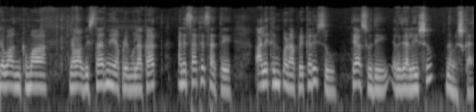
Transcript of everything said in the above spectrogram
નવા અંકમાં નવા વિસ્તારની આપણે મુલાકાત અને સાથે સાથે આલેખન પણ આપણે કરીશું. ત્યાં સુધી રજા લઈશું. નમસ્કાર.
